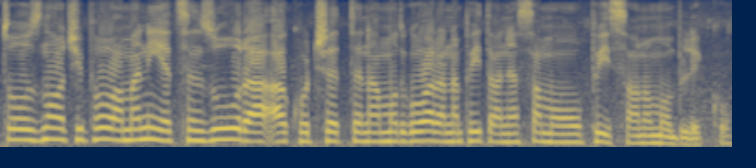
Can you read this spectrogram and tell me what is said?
To znači po vama nije cenzura ako ćete nam odgovarati na pitanja samo u pisanom obliku.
